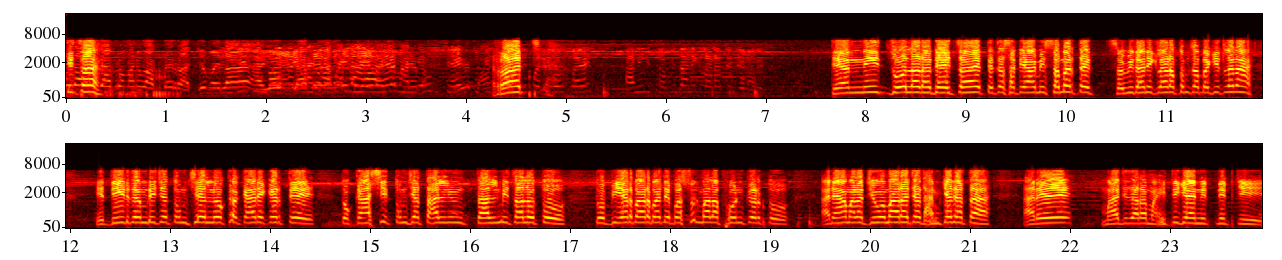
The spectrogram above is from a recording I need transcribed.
तिचा राज त्यांनी जो लढा द्यायचा आहे त्याच्यासाठी आम्ही समर्थ आहेत. संविधानिक लढा तुमचा बघितला ना? हे दीड दमडीचे तुमचे लोक कार्यकर्ते तो काशी तुमच्या तालमी तालमी चालवतो तो बिअर बारमध्ये बसून मला फोन करतो. आणि आम्हाला जीव महाराजा धमक्या देता. अरे माझी जरा माहिती घ्या नीटनीटकी.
